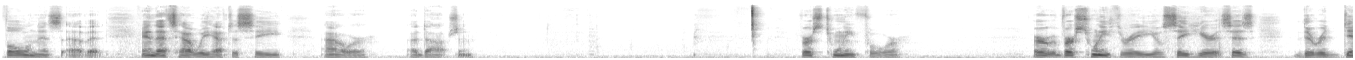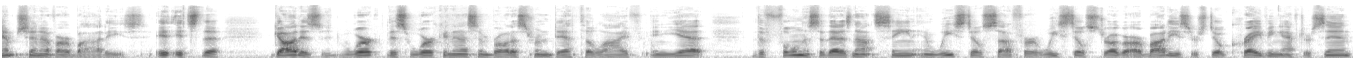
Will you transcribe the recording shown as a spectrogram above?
fullness of it. And that's how we have to see our adoption. Verse 24, or verse 23, you'll see here it says, the redemption of our bodies. It, it's the God has worked this work in us and brought us from death to life, and yet the fullness of that is not seen and we still suffer. We still struggle. Our bodies are still craving after sin.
